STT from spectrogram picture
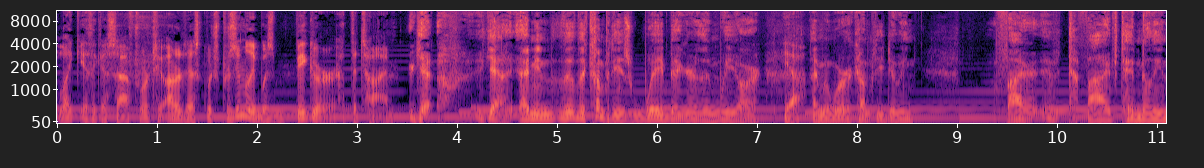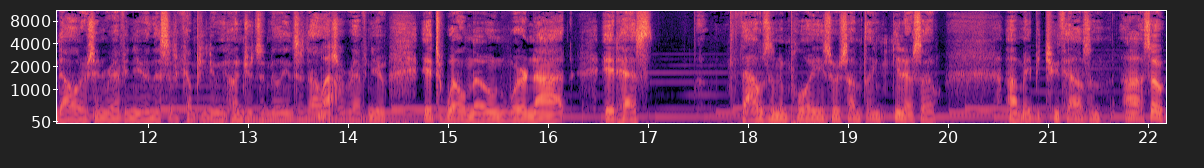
like Ithaca Software to Autodesk, which presumably was bigger at the time. Yeah, yeah. I mean, the, the company is way bigger than we are. Yeah. I mean, we're a company doing five, five, ten million dollars in revenue, and this is a company doing hundreds of millions of dollars Wow. of revenue. It's well known. We're not. It has thousand employees or something. You know, so uh, maybe two thousand. Uh, so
